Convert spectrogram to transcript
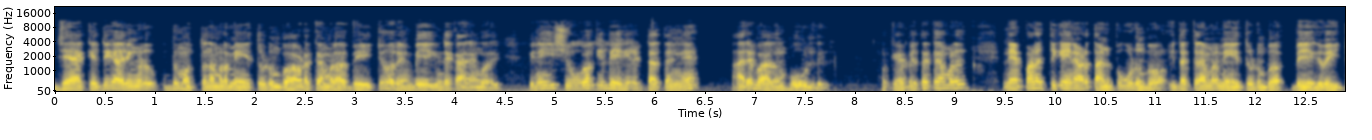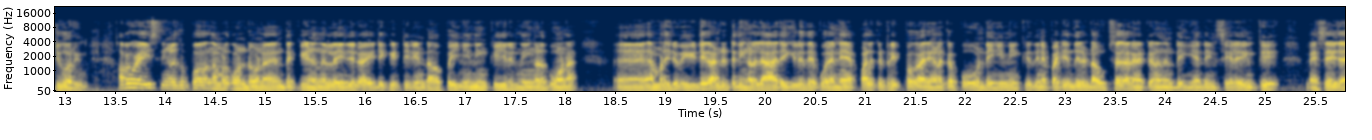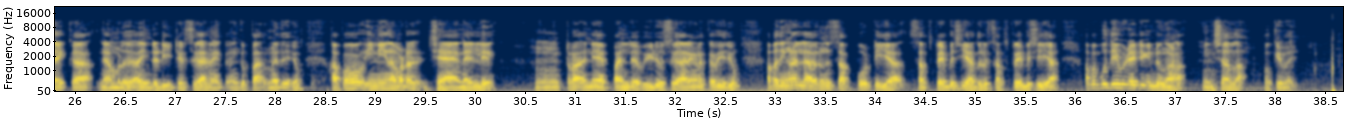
ജാക്കറ്റ് കാര്യങ്ങൾ ഇത് മൊത്തം നമ്മളെ മേത്തിടുമ്പോൾ അവിടെയൊക്കെ നമ്മളെ വെയിറ്റ് കുറയും ബാഗിന്റെ കാലം കുറയും. പിന്നെ ഈ ഷൂ ഒക്കെ ബാഗിൽ ഇട്ടാൽ തന്നെ അരഭാഗം പോകുന്നുണ്ട് ഓക്കെ അപ്പൊ ഇതൊക്കെ നമ്മൾ നേപ്പാൾ എത്തിക്കഴിഞ്ഞാൽ അവിടെ തണുപ്പ് കൂടുമ്പോൾ ഇതൊക്കെ നമ്മൾ മേത്ത് മേത്തിടുമ്പോൾ ബാഗ് വെയിറ്റ് കുറയും. അപ്പൊ വൈസ് നിങ്ങൾക്ക് ഇപ്പോൾ നമ്മൾ കൊണ്ടുപോകണത് എന്തൊക്കെയാണെന്നുള്ളതിന്റെ ഒരു ഐഡിയ കിട്ടിയിട്ടുണ്ടാവും. അപ്പൊ ഇനി നിങ്ങൾക്ക് നിങ്ങൾ പോണ നമ്മളൊരു വീഡിയോ കണ്ടിട്ട് നിങ്ങൾ ആരെങ്കിലും ഇതേപോലെ നേപ്പാൾക്ക് ട്രിപ്പോ കാര്യങ്ങളൊക്കെ പോകുന്നുണ്ടെങ്കിൽ നിങ്ങൾക്ക് ഇതിനെപ്പറ്റി എന്തെങ്കിലും ഡൗട്ട്സ് കാര്യങ്ങളൊക്കെ ആണെന്നുണ്ടെങ്കിൽ എന്റെ ഇൻസ്റ്റയിൽ എനിക്ക് മെസ്സേജ് അയക്കുക. നമ്മൾ അതിന്റെ ഡീറ്റെയിൽസ് കാര്യങ്ങളൊക്കെ നിങ്ങൾക്ക് പറഞ്ഞു തരും അപ്പോൾ ഇനി നമ്മുടെ ചാനലിൽ നേപ്പാളിന്റെ വീഡിയോസ് കാര്യങ്ങളൊക്കെ വരും. അപ്പൊ നിങ്ങൾ എല്ലാവരും സപ്പോർട്ട് ചെയ്യുക സബ്സ്ക്രൈബ് ചെയ്യാത്തവർ സബ്സ്ക്രൈബ് ചെയ്യുക. അപ്പൊ പുതിയ വീഡിയോ ആയിട്ട് വീണ്ടും കാണാം. ഇൻഷാല്ല ഓക്കെ ബൈ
